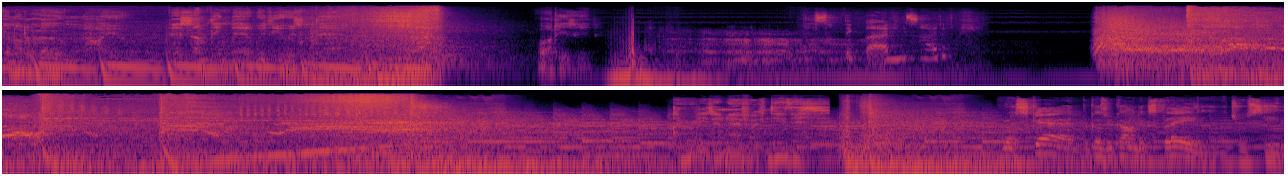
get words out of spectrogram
You're not alone, are you? There's something there with you, isn't there? What is it? There's something bad inside of me. I really don't know if I can do this. You're scared because you can't explain what you've seen.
